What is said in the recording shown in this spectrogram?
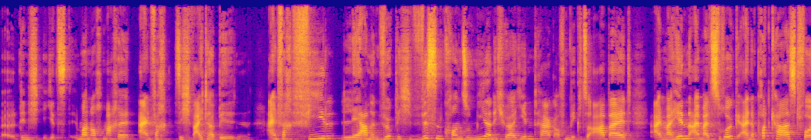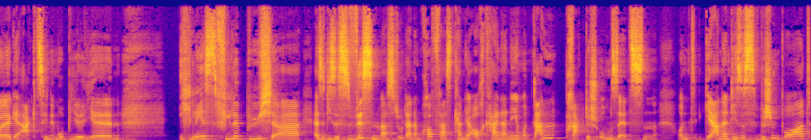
äh, den ich jetzt immer noch mache, einfach sich weiterbilden. Einfach viel lernen, wirklich Wissen konsumieren. Ich höre jeden Tag auf dem Weg zur Arbeit einmal hin, einmal zurück eine Podcast-Folge, Aktien, Immobilien, ich lese viele Bücher, also dieses Wissen, was du dann im Kopf hast, kann dir auch keiner nehmen und dann praktisch umsetzen und gerne dieses Vision Board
